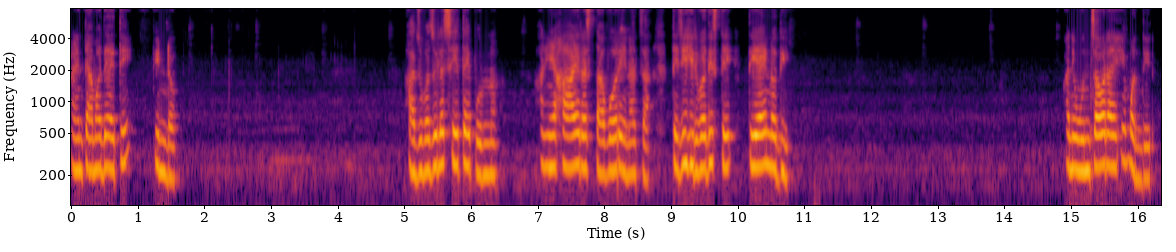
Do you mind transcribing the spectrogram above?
आणि त्यामध्ये आहे ते पिंड. आजूबाजूला शेत आहे पूर्ण आणि हा आहे रस्ता वर येण्याचा. ते जे हिरवं दिसते ते आहे नदी. आणि उंचावर आहे हे मंदिर.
